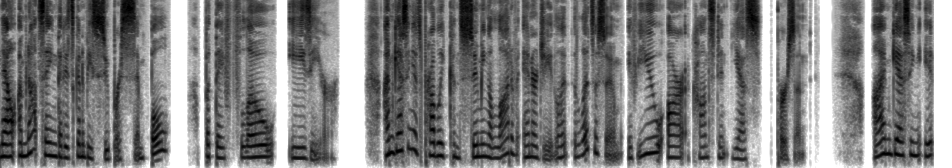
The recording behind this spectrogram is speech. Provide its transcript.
Now, I'm not saying that it's going to be super simple, but they flow easier. I'm guessing it's probably consuming a lot of energy. Let, let's assume if you are a constant yes person, I'm guessing it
